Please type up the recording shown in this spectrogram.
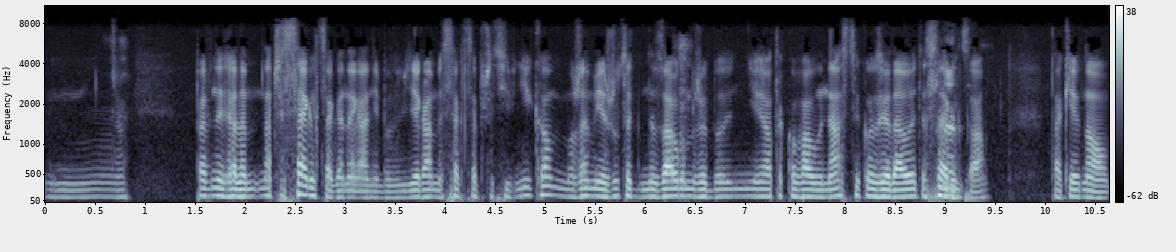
mm, pewnych elementów, znaczy serca generalnie, bo wybieramy serca przeciwnikom, możemy je rzucać dinozaurom, żeby nie atakowały nas, tylko zjadały te serca. Takie, no,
